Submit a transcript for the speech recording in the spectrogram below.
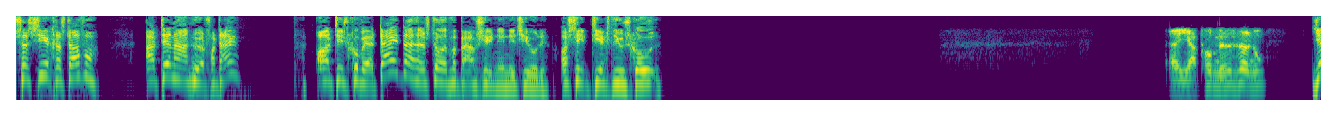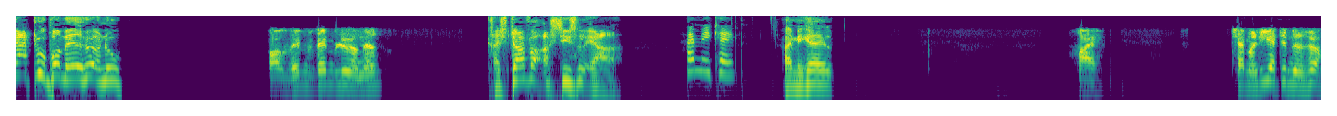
så siger Christoffer, at den har han hørt fra dig, og det skulle være dig, der havde stået på bagscenen inde i Tivoli og set Dirks liv gå ud. Er jeg på medhør nu? Ja, du er på medhør nu. Og hvem, hvem lytter med? Christoffer og Sissel er. Hej Michael. Hej Michael. Hej. Tag mig lige af det medhør.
